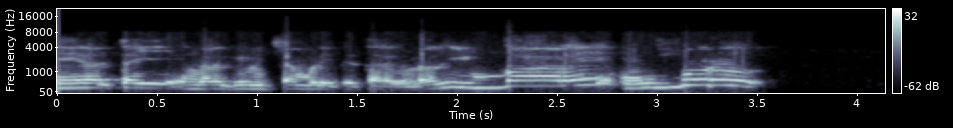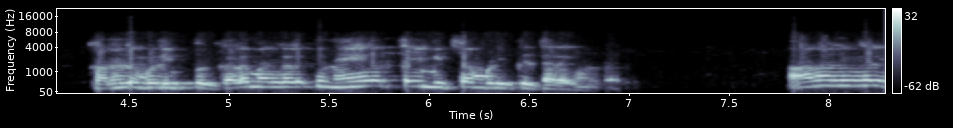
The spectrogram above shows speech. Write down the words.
நேரத்தை எங்களுக்கு மிச்சம் பிடித்து தருகின்றது. இவ்வாறே ஒவ்வொரு கண்டுபிடிப்புகளும் எங்களுக்கு நேரத்தை மிச்சம் பிடித்து தருகின்றது. ஆனால் நீங்கள்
